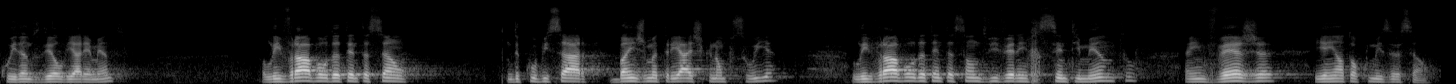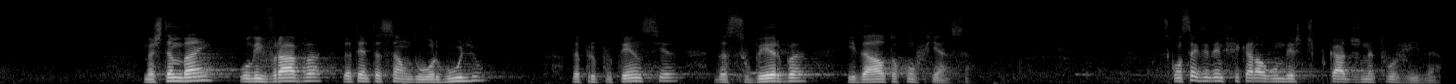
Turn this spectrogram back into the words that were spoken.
cuidando dele diariamente. Livrava-o da tentação de cobiçar bens materiais que não possuía. Livrava-o da tentação de viver em ressentimento, em inveja e em autocomiseração. Mas também o livrava da tentação do orgulho, da prepotência, da soberba e da autoconfiança. Se consegues identificar algum destes pecados na tua vida,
